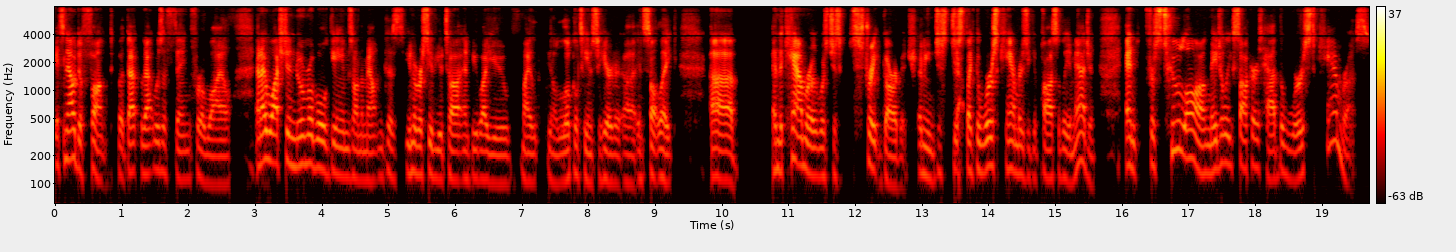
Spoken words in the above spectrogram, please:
It's now defunct, but that that was a thing for a while. And I watched innumerable games on the mountain because University of Utah and BYU, my you know local teams here uh, in Salt Lake, uh, and the camera was just straight garbage. I mean, just just yeah. like the worst cameras you could possibly imagine. And for too long, Major League Soccer has had the worst cameras.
